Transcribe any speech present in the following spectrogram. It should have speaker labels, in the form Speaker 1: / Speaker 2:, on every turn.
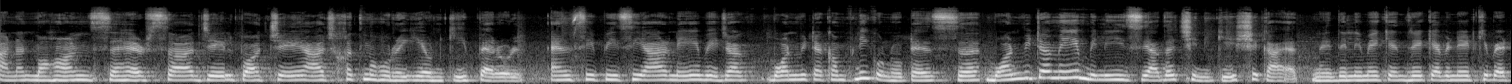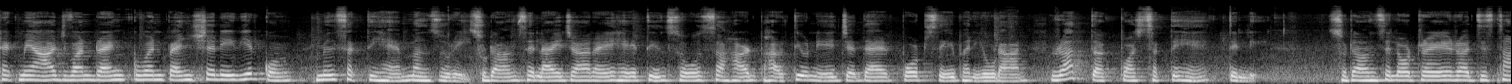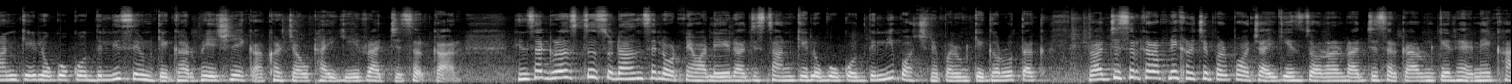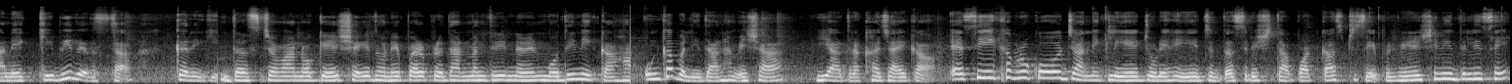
Speaker 1: Anand Mohan, Saharsa jail पहुँचे। आज खत्म हो रही है उनकी पैरोल। एनसीपीसीआर ने भेजा बॉर्नविटा कंपनी को नोटिस। बॉर्नविटा में मिली ज़्यादा चीनी की शिकायत। नई दिल्ली में केंद्रीय कैबिनेट की बैठक में आज one rank one pension arrear को मिल सकती है मंजूरी। सूडान से लाए जा रहे हैं तीन सौ साठ भारतीयों ने जद्दा एयरपोर्ट से भरी उड़ान। रात तक पहुँच सकते हैं दिल्ली। सूडान से लौट रहे राजस्थान के लोगों को दिल्ली से उनके घर भेजने का खर्चा उठाएगी राज्य सरकार। हिंसाग्रस्त सूडान से लौटने वाले राजस्थान के लोगों को दिल्ली पहुँचने पर उनके घरों तक राज्य सरकार अपने खर्चे पर पहुंचाएगी। इस दौरान राज्य सरकार उनके रहने, खाने की भी व्यवस्था करेगी। दस जवानों के शहीद होने पर प्रधानमंत्री नरेंद्र मोदी ने कहा, उनका बलिदान हमेशा याद रखा जाएगा। ऐसी ही खबरों को जानने के लिए जुड़े रहिए जनता से रिश्ता पॉडकास्ट से। परवीन दिल्ली से।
